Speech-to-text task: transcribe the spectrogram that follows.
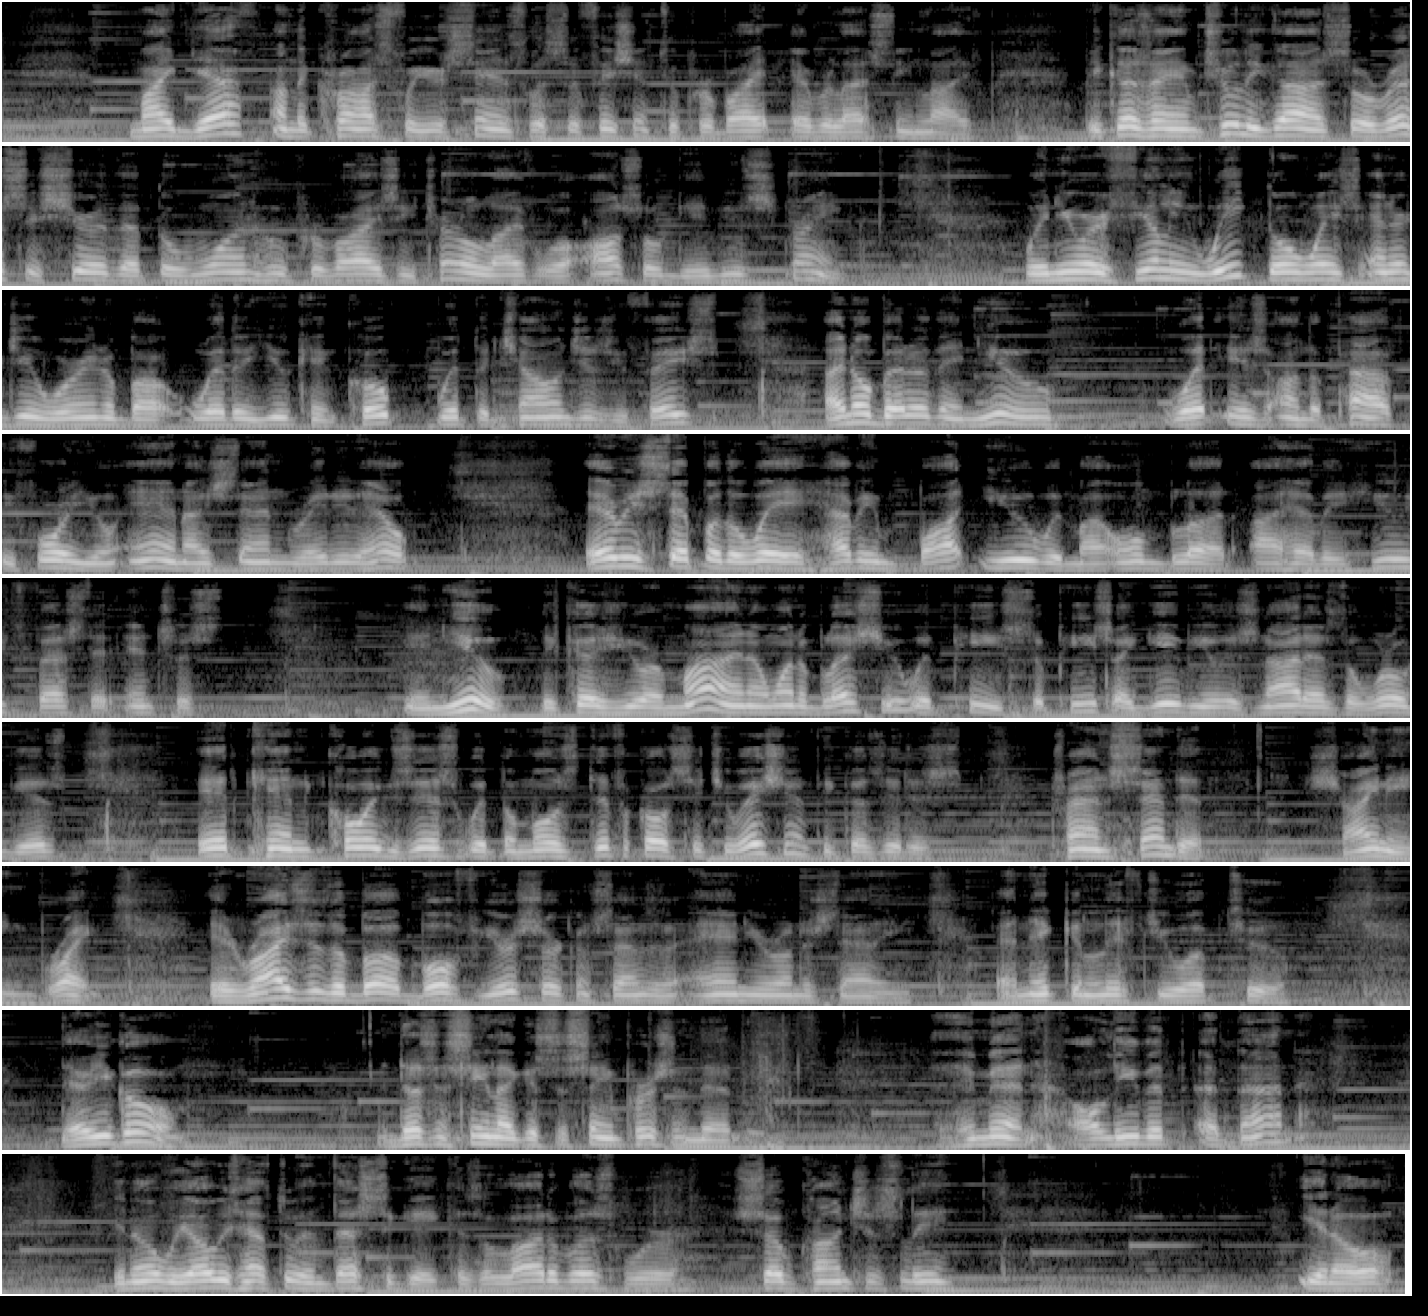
My death on the cross for your sins was sufficient to provide everlasting life. Because I am truly God, so rest assured that the one who provides eternal life will also give you strength. When you are feeling weak, don't waste energy worrying about whether you can cope with the challenges you face. I know better than you what is on the path before you, and I stand ready to help. Every step of the way, having bought you with my own blood, I have a huge vested interest in you. Because you are mine, I want to bless you with peace. The peace I give you is not as the world gives. It can coexist with the most difficult situation because it is transcendent, shining bright. It rises above both your circumstances and your understanding, and it can lift you up too there you go. It doesn't seem like it's the same person that, amen. I'll leave it at that. You know, we always have to investigate because a lot of us were subconsciously, you know,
